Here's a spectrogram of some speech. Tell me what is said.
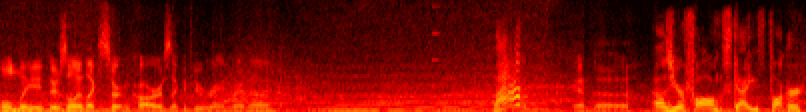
Only there's only like certain cars that can do rain right now, Ah! and uh, That was your fault, Scott, you fucker.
